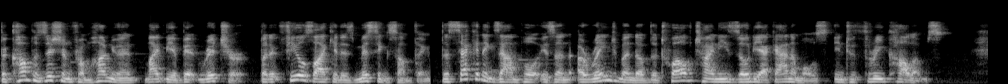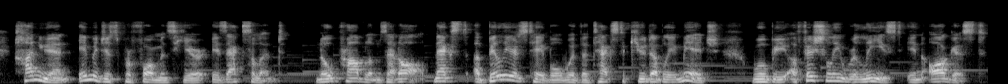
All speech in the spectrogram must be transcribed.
The composition from Hunyuan might be a bit richer, but it feels like it is missing something. The second example is an arrangement of the 12 Chinese zodiac animals into three columns. Hunyuan images performance here is excellent. No problems at all. Next, a billiards table with the text Qwen will be officially released in August.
